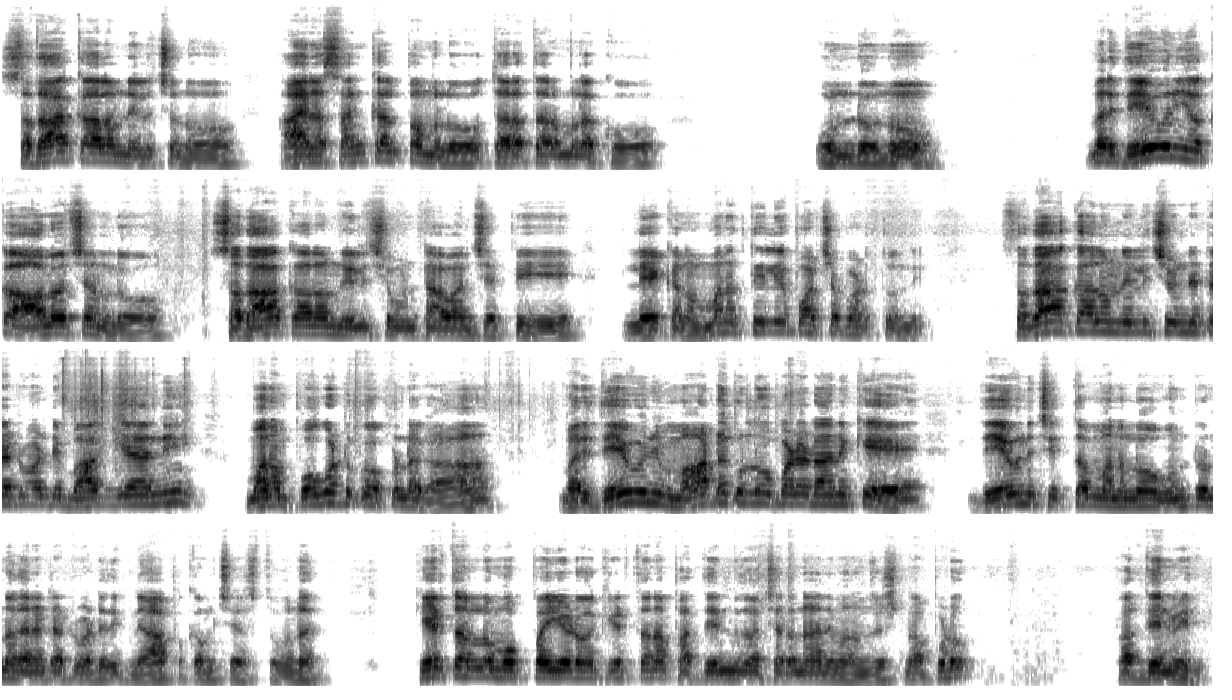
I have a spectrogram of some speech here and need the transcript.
సదాకాలం నిలుచును. ఆయన సంకల్పములు తరతరములకు ఉండును. మరి దేవుని యొక్క ఆలోచనలు సదాకాలం నిలిచి ఉంటావని చెప్పి లేఖనం మనకు తెలియపరచబడుతుంది. సదాకాలం నిలిచి ఉండేటటువంటి భాగ్యాన్ని మనం పోగొట్టుకోకుండా మరి దేవుని మాటకు లోపడడానికే దేవుని చిత్తం మనలో ఉంటున్నది అనేటటువంటిది జ్ఞాపకం చేస్తూ ఉన్నది. కీర్తనలు ముప్పై ఏడవ కీర్తన పద్దెనిమిదవ చరణాన్ని మనం చూసినప్పుడు పద్దెనిమిది.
